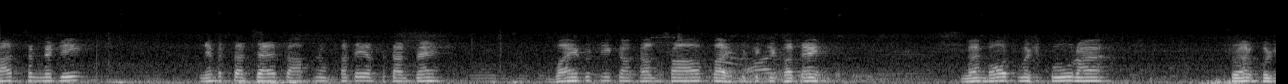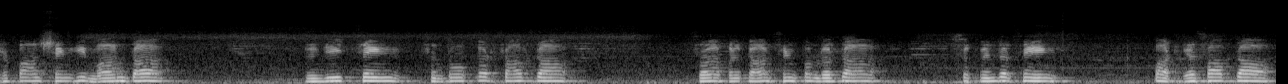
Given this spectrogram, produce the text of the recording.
ਸਾਧ ਸੰਗਤ ਜੀ, ਨਿਮਰਤਾ ਸਹਿਤ ਆਪ ਨੂੰ ਫਤਿਹ ਅਰਜ਼ ਕਰਦੇ ਹਾਂ। ਵਾਹਿਗੁਰੂ ਜੀ ਕਾ ਖਾਲਸਾ, ਵਾਹਿਗੁਰੂ ਜੀ ਕੀ ਫਤਿਹ। ਮੈਂ ਬਹੁਤ ਮਸ਼ਕੂਰ ਹਾਂ, ਸਰ ਖੁਸ਼ਪਾਲ ਸਿੰਘ ਜੀ ਮਾਨ ਦਾ, ਰਣਜੀਤ ਸਿੰਘ ਸੰਤੋਖਗੜ ਸਾਹਿਬ ਦਾ, ਸਰ ਬਲਕਾਰ ਸਿੰਘ ਭੁੱਲਰ ਦਾ, ਸੁਖਵਿੰਦਰ ਸਿੰਘ ਭਾਟੀਆ ਸਾਹਿਬ ਦਾ,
